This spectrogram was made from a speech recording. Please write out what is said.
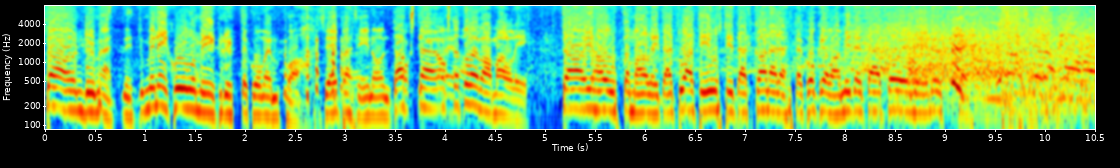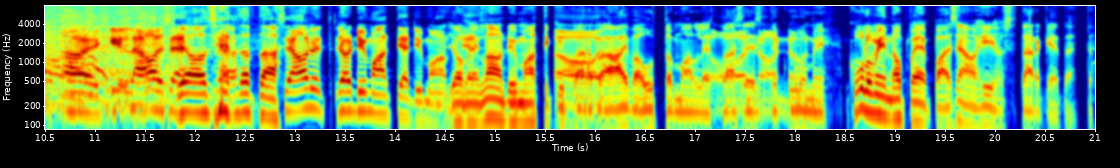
Tää on dymät, nyt menee kulmiin nyt kovempaa. Sepä siinä on. Onko tää tulevaa mallia? Tää on ihan uutta mallia. Tää tuotiin justiin täältä Kanadasta kokeillaan, miten tää toimii nyt. Ai, kyllä on se. Joo, se, tota, se on nyt, se on dymanttia. Jonilla on dymaattikypärä On. päällä, aivan uutta mallia, että On, pääsee on, sitten on. kulmiin, kulmiin nopeampaa. ja Se on hiihossa tärkeää, että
